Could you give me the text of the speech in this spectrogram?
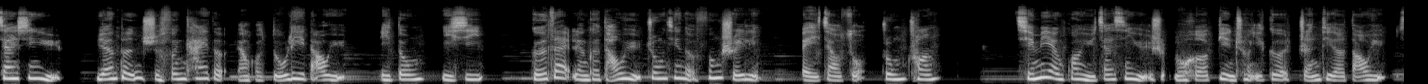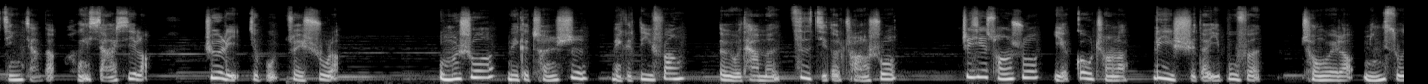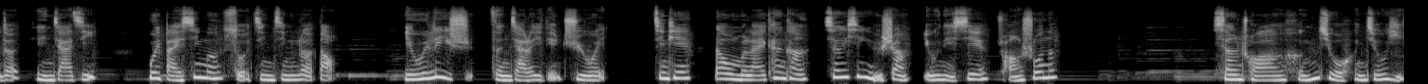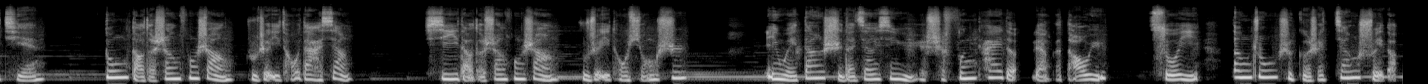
江心屿原本是分开的两个独立岛屿，一东一西，隔在两个岛屿中间的风水岭被叫做中川。前面关于江心屿是如何变成一个整体的岛屿，已经讲得很详细了，这里就不赘述了。我们说每个城市、每个地方都有他们自己的传说，这些传说也构成了历史的一部分，成为了民俗的添加剂。为百姓们所津津乐道，也为历史增加了一点趣味。今天，让我们来看看江心屿上有哪些传说呢？相传很久很久以前，东岛的山峰上住着一头大象，西岛的山峰上住着一头雄狮。因为当时的江心屿是分开的两个岛屿，所以当中是隔着江水的。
